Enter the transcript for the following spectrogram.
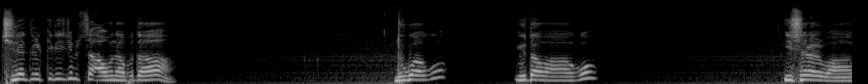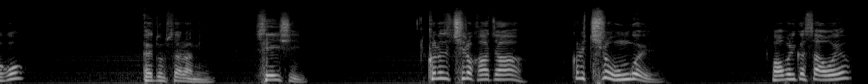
지네들끼리 좀 싸우나 보다. 누구하고? 유다 왕하고 이스라엘 왕하고 에돔 사람이 셋이 그래서 치러 가자. 그래 치러 온 거예요. 와보니까 싸워요?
